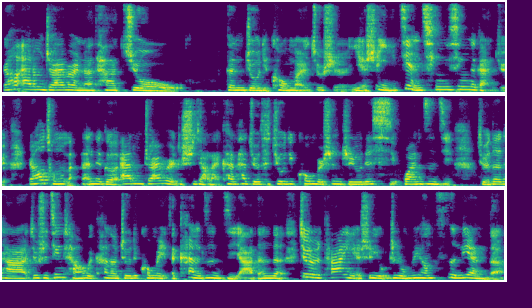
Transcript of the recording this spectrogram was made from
然后 Adam Driver 呢，他就跟 Jodie Comer 就是也是一见倾心的感觉。然后从那个 Adam Driver 的视角来看，他觉得 Jodie Comer 甚至有点喜欢自己，觉得他就是经常会看到 Jodie Comer 也在看自己啊等等，就是他也是有这种非常自恋的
